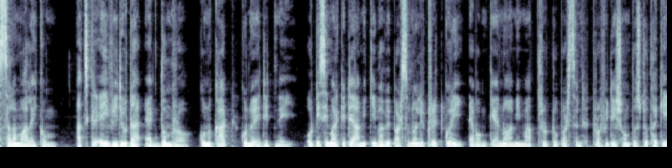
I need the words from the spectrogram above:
আসসালামু আলাইকুম। আজকের এই ভিডিওটা একদম র, কোনো কাট, কোনো এডিট নেই। ওটিসি মার্কেটে আমি কীভাবে পার্সোনালি ট্রেড করি এবং কেন আমি মাত্র টু পার্সেন্ট প্রফিটে সন্তুষ্ট থাকি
